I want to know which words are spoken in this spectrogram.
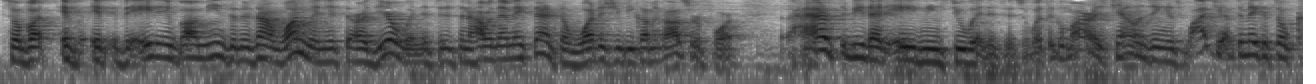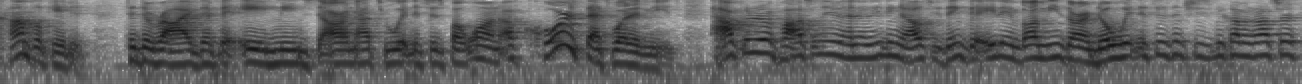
So, but if if, if Eid Ba means that there's not one witness, there are zero witnesses, then how would that make sense? And what is she becoming usher for? It has to be that aid means two witnesses. So what the Gemara is challenging is why do you have to make it so complicated to derive that the aid means there are not two witnesses but one? Of course that's what it means. How could it possibly mean anything else? You think the aid Ba means there are no witnesses and she's becoming usher?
